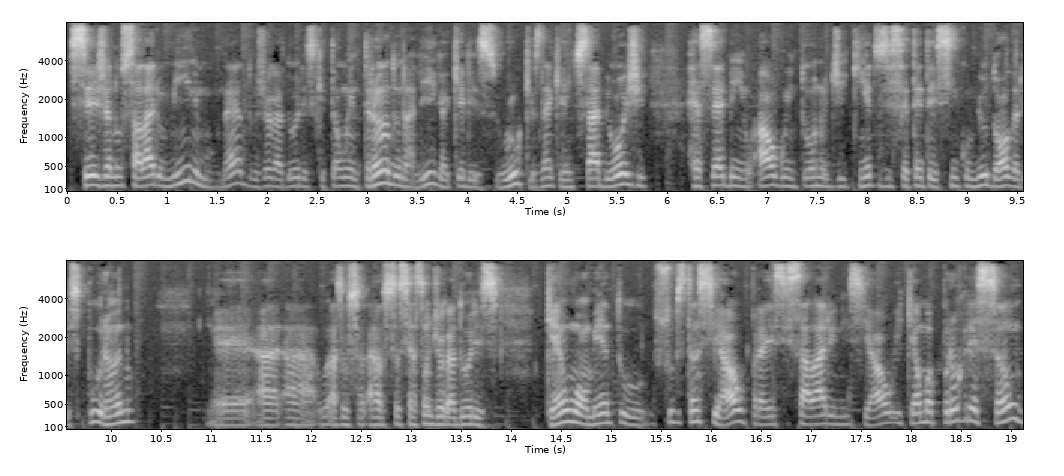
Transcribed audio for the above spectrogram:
seja no salário mínimo né, dos jogadores que estão entrando na liga, aqueles rookies, né, que a gente sabe hoje recebem algo em torno de 575 mil dólares por ano. É, a, a, a Associação de Jogadores quer um aumento substancial para esse salário inicial e quer uma progressão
